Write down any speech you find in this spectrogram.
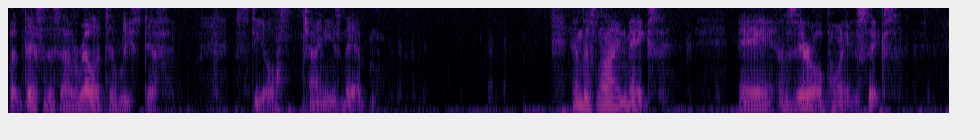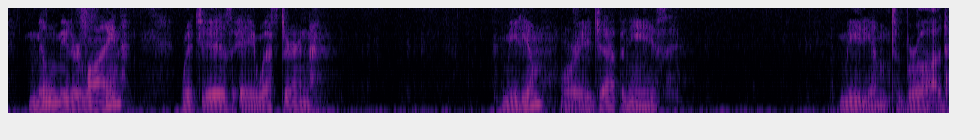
but this is a relatively stiff steel Chinese nib. And this line makes a 0.6 millimeter line, which is a Western medium or a Japanese medium to broad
